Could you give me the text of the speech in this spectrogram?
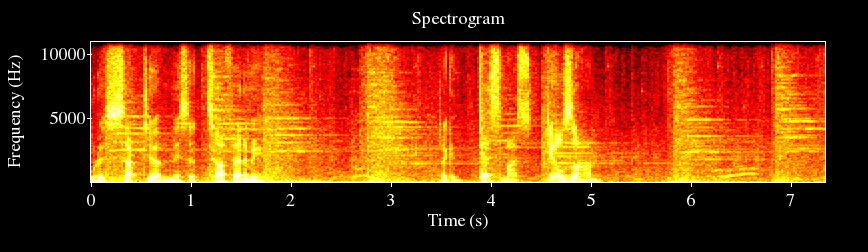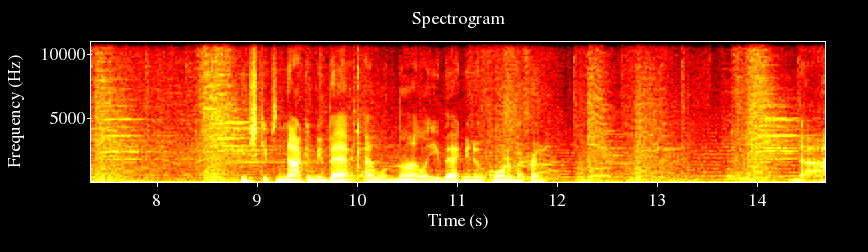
Would have sucked to miss a tough enemy. That I could test my skills on. He just keeps knocking me back. I will not let you back me into a corner, my friend. Nah.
